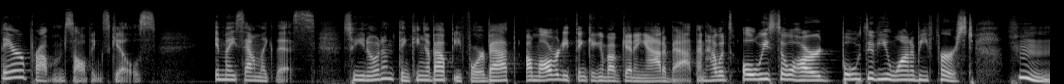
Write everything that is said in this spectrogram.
their problem solving skills. It might sound like this. So, you know what I'm thinking about before bath? I'm already thinking about getting out of bath and how it's always so hard. Both of you want to be first. Hmm,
